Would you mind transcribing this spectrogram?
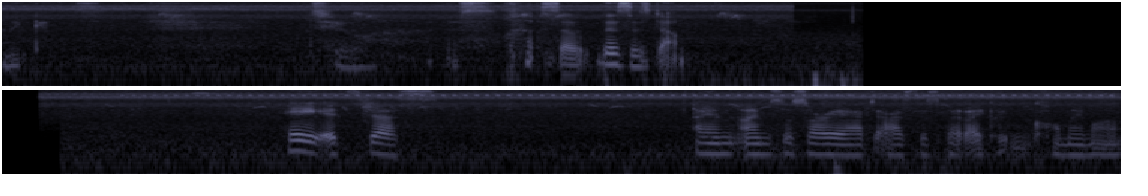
when it comes to this. So this is dumb. Hey, it's Jess. I'm I'm so sorry I have to ask this, but I couldn't call my mom.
